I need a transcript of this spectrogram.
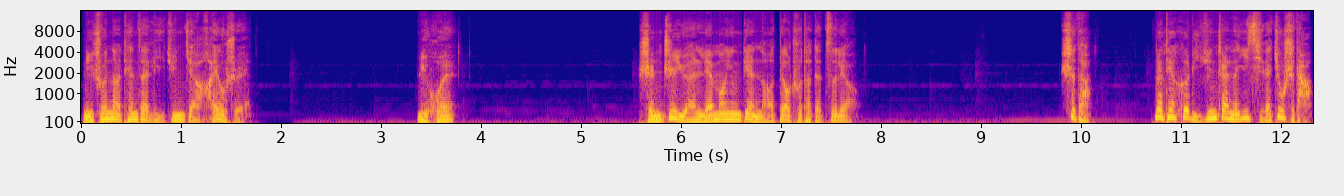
你说那天在李军家还有谁？李辉。沈志远连忙用电脑调出他的资料。是的，那天和李军站在一起的就是他。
